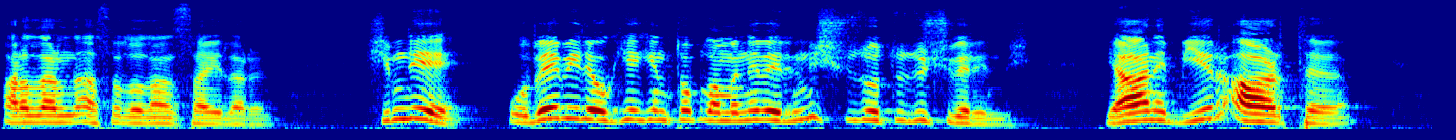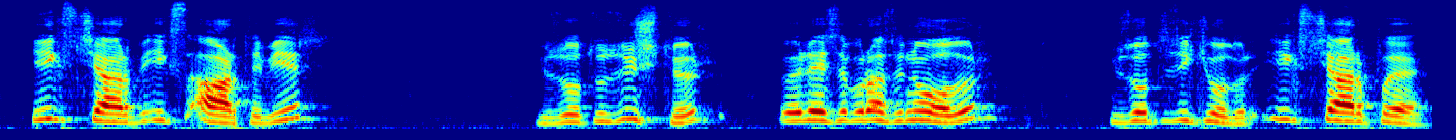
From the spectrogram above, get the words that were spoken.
Aralarında asal olan sayıların. Şimdi OBEB ile OKEK'in toplamı ne verilmiş? 133 verilmiş. Yani 1 artı x çarpı x artı 1 133'tür. Öyleyse burası ne olur? 132 olur. x çarpı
